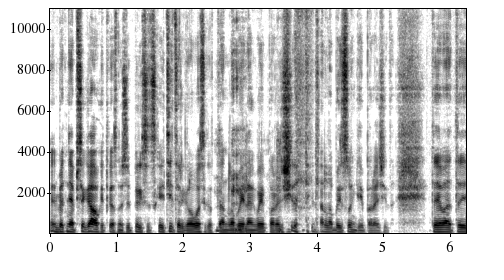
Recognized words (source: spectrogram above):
bet neapsigaukit, kas nusipirksit skaityti ir galvosit, kad ten labai lengvai parašyta, tai ten labai sunkiai parašyta. Tai va, tai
